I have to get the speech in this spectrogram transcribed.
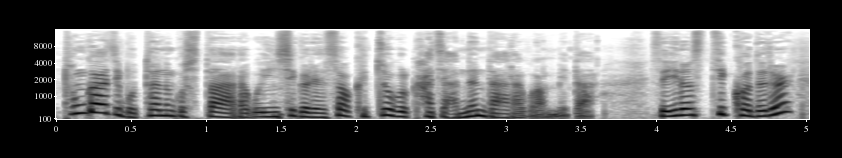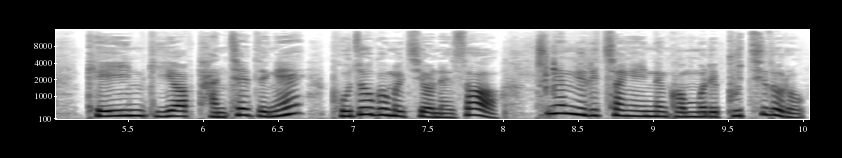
통과하지 못하는 곳이다라고 인식을 해서 그쪽을 가지 않는다라고 합니다. 그래서 이런 스티커들을 개인, 기업, 단체 등의 보조금을 지원해서 투명 유리창에 있는 건물에 붙이도록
